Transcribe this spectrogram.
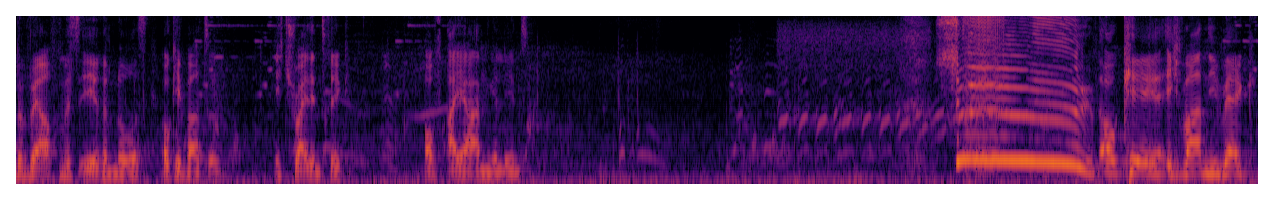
Bewerfen ist ehrenlos. Okay, warte. Ich try den Trick. Auf Eier angelehnt. Okay, ich war nie weg.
